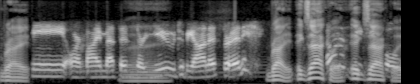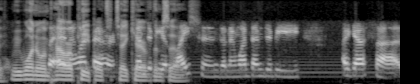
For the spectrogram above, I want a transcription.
Right. me or my methods or you, to be honest, or any. Right. Exactly. Exactly. We want to empower people their- to take care them of to themselves. be enlightened, and I want them to be, I guess, uh,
